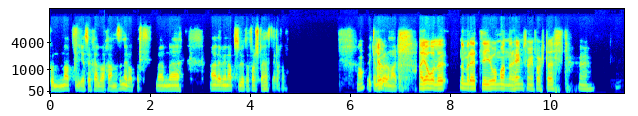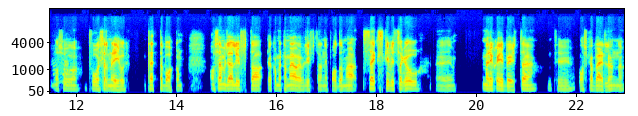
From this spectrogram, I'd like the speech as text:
kunna ge sig själva chansen i loppet. Men ja, det är min absoluta första häst i alla fall. Ja, Vilken håller du Marcus? Ja, jag håller nummer ett JH Mannerheim som min första häst. Och så två Selmer tätt där bakom. Och sen vill jag lyfta, jag kommer ta med och jag vill lyfta den i podden med sex Give Go eh, med regibyte till Oskar Berglund. Det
